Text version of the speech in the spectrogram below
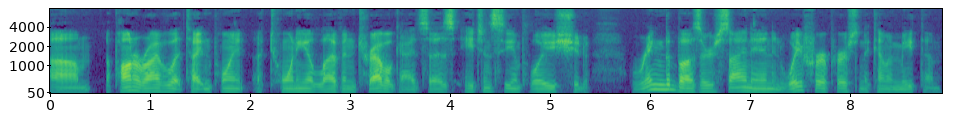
Um, upon arrival at TITANPOINTE, a 2011 travel guide says agency employees should ring the buzzer, sign in, and wait for a person to come and meet them.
